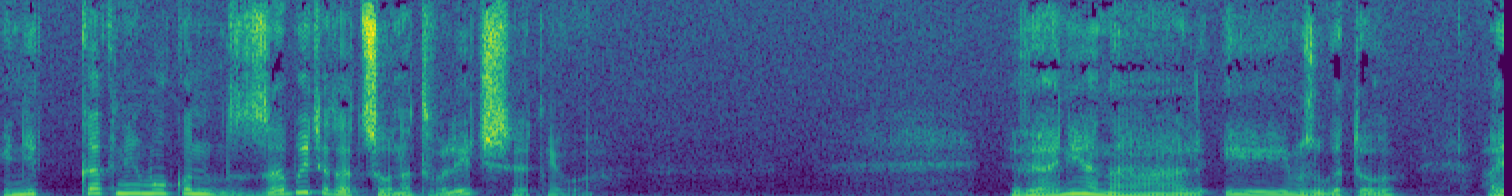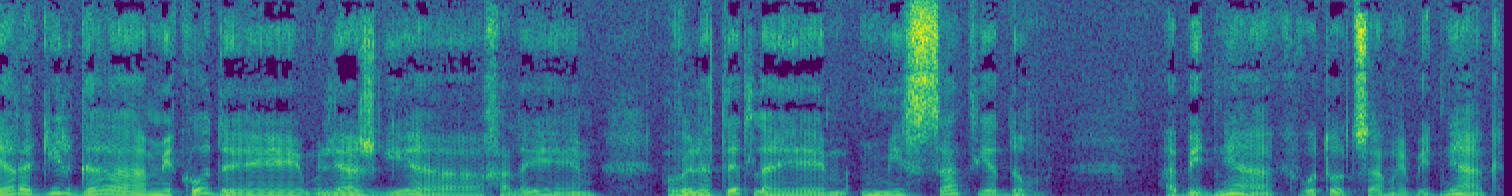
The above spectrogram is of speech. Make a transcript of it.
И никак не мог он забыть этот сон, отвлечься от него. ואני הנ"ל עם זוגתו, היה רגיל גם מקודם להשגיח עליהם ולתת להם מיסת ידו. А бедняк, вот тот самый бедняк,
